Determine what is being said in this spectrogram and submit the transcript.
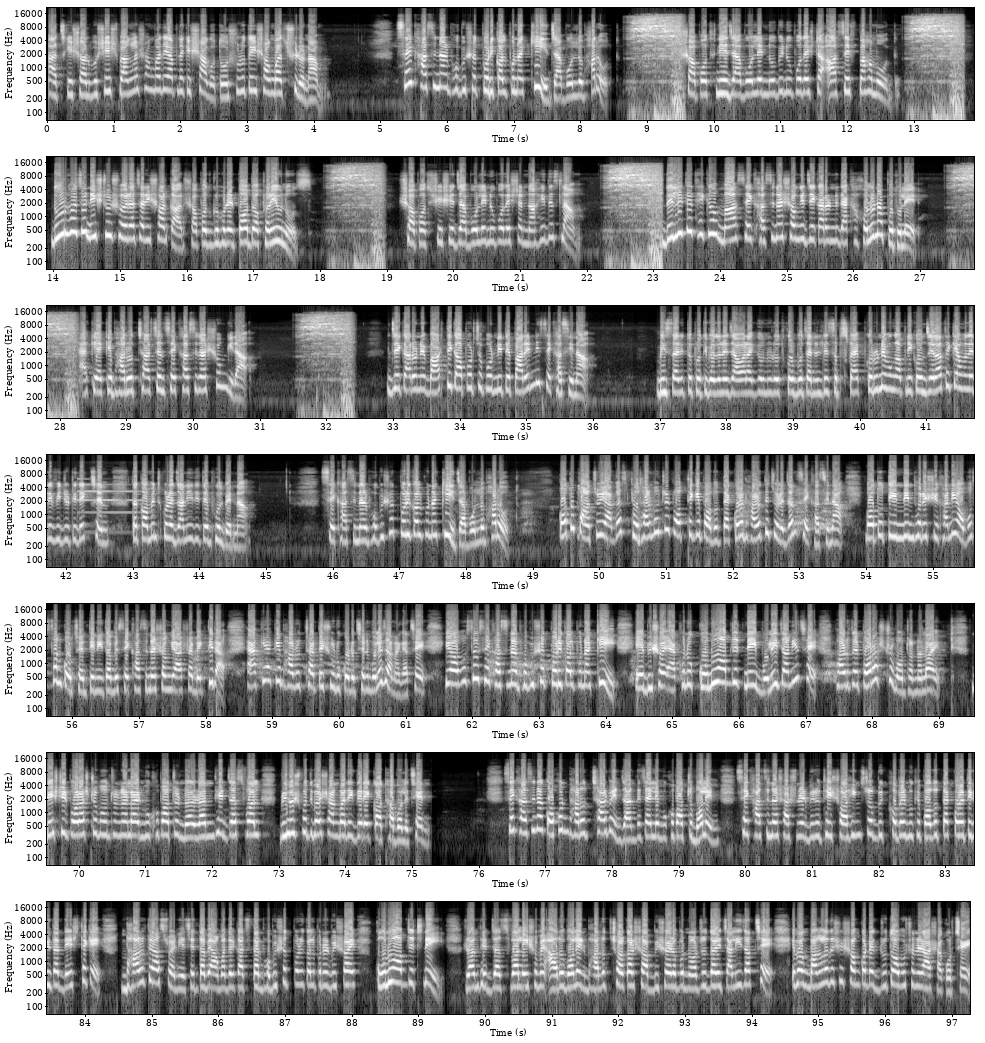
আজকে সর্বশেষ বাংলা সংবাদে আপনাকে স্বাগত। শুরুতেই সংবাদ শিরোনাম। শেখ হাসিনার ভবিষ্যৎ পরিকল্পনা কি, যা বলল ভারত? শপথ নিয়ে যা বললেন নবীন উপদেষ্টা আসিফ মাহমুদ। দূর হয়েছে নিষ্ঠুর স্বৈরাচারী সরকার, শপথ গ্রহণের পর ডক্টর ইউনুস। শপথ শেষে যা বললেন উপদেষ্টা নাহিদ ইসলাম। দিল্লিতে থেকেও মা শেখ হাসিনার সঙ্গে যে কারণে দেখা হলো না পুতুলের। একে একে ভারত ছাড়ছেন শেখ হাসিনার সঙ্গীরা। যে কারণে বাড়তি কাপড় চোপড় নিতে পারেননি শেখ হাসিনা। বিস্তারিত প্রতিবেদনে যাওয়ার আগে অনুরোধ করব চ্যানেলটি সাবস্ক্রাইব করুন এবং আপনি কোন জেলা থেকে আমাদের এই ভিডিওটি দেখছেন তা কমেন্ট করে জানিয়ে দিতে ভুলবেন না। শেখ হাসিনার ভবিষ্যৎ পরিকল্পনা কি যা বলল ভারত? গত পাঁচই আগস্ট প্রধানমন্ত্রীর পদ থেকে পদত্যাগ করে ভারতে চলে যান শেখ হাসিনা। গত তিন দিন ধরে সেখানেই অবস্থান করছেন তিনি, তবে শেখ হাসিনার সঙ্গে আসা ব্যক্তিরা একে একে ভারত ছাড়তে শুরু করেছেন বলে জানা গেছে। এই অবস্থায় শেখ হাসিনার ভবিষ্যৎ পরিকল্পনা কি? এ বিষয়ে এখনও কোনো আপডেট নেই বলেই জানিয়েছে ভারতের পররাষ্ট্র মন্ত্রণালয়। দেশটির পররাষ্ট্র মন্ত্রণালয়ের মুখপাত্র রণধীর জাসওয়াল বৃহস্পতিবার সাংবাদিকদের কথা বলেছেন। শেখ হাসিনা কখন ভারত ছাড়বেন জানতে চাইলে মুখপাত্র বলেন, শেখ হাসিনা শাসনের বিরুদ্ধে সহিংস্র বিক্ষোভের মুখে পদত্যাগ করে তিনি তার দেশ থেকে ভারতে আশ্রয় নিয়েছেন। তবে আমাদের কাছে তার ভবিষ্যৎ পরিকল্পনার বিষয়ে কোনো আপডেট নেই। রণধীর জাসওয়াল এই সময় আরও বলেন, ভারত সরকার সব বিষয়ের উপর নজরদারি চালিয়ে যাচ্ছে এবং বাংলাদেশের সংকটে দ্রুত অবসানের আশা করছে।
